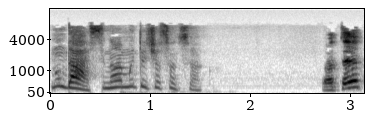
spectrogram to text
não dá. Senão é muita encheção de saco. Eu até,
